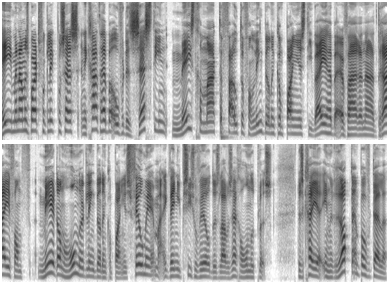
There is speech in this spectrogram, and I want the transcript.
Hey, mijn naam is Bart van Klikproces en ik ga het hebben over de 16 meest gemaakte fouten van linkbuilding campagnes die wij hebben ervaren na het draaien van meer dan 100 linkbuilding campagnes. Veel meer, maar ik weet niet precies hoeveel, dus laten we zeggen 100 plus. Dus ik ga je in rap tempo vertellen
